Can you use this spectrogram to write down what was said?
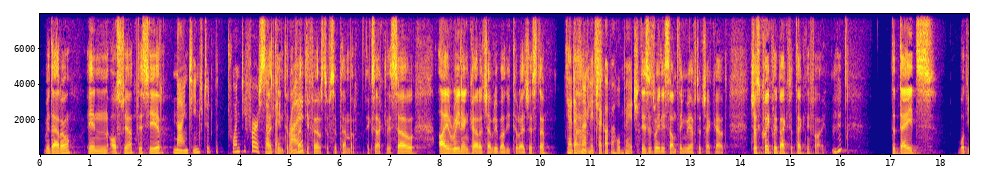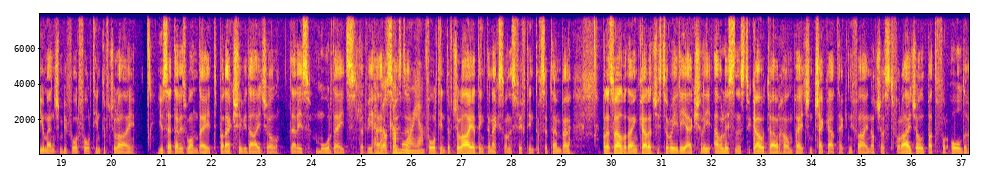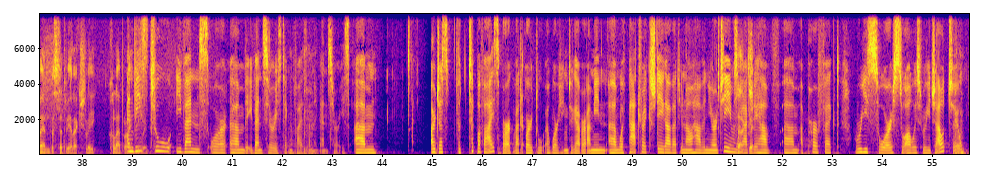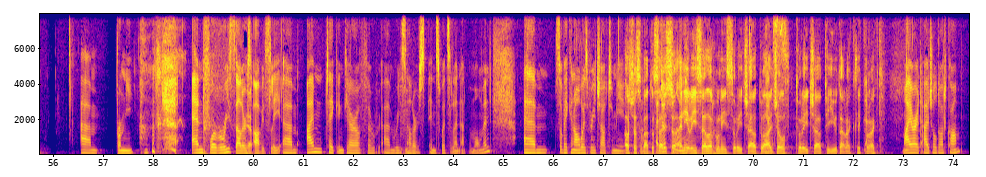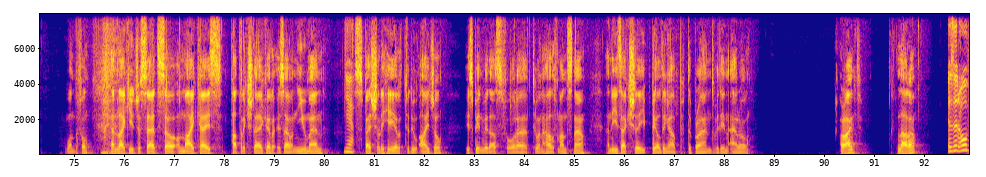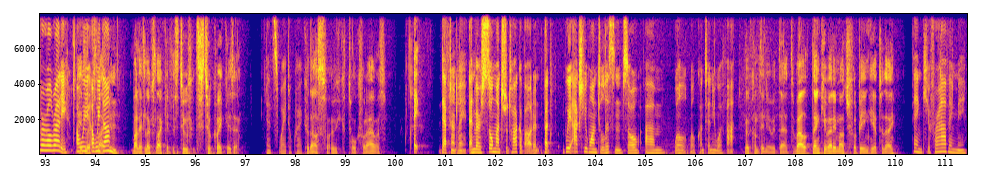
with Arrow in Austria this year, 19th to the 21st, I think, to right? the 21st of September. Exactly. So I really encourage everybody to register. Yeah, definitely. And Check out the homepage. This is really something we have to check out. Just quickly back to Technify. Mm-hmm. The dates, what you mentioned before, 14th of July, you said there is one date, but actually with IGEL, there is more dates that we There have. will come more, yeah. 14th of July. I think the next one is 15th of September. But as well, what I encourage is to really actually our listeners to go to our homepage and check out Technify, not just for IGEL, but for all the vendors that we are actually collaborating And these with. two events, or um, the event series, Technify is an event series, um, are just the tip of iceberg that we're do, uh, working together. I mean, um, with Patrick Steger that you now have in your team, we actually have um, a perfect resource to always reach out to Mm-hmm. um, from me. And for the resellers, Yeah. obviously, um, I'm taking care of the um, resellers in Switzerland at the moment, um, so they can always reach out to me. I was just about to say, so any reseller who needs to reach out to Yes. IGEL to reach out to you directly, Yeah. correct? Maier at igel.com. Wonderful. and like you just said, so on my case, Patrick Steger is our new man, Yeah. especially here to do IGEL. He's been with us for uh, two and a half months now, and he's actually building up the brand within Arrow. All right, Lara. Is it over already? Are it we are we like done? it. Well, it looks like it is too. It's too quick, is it? It's way too quick. Could ask. For, we could talk for hours. Eh, definitely, and there's so much to talk about it. But we actually want to listen, so um, we'll we'll continue with that. We'll continue with that. Well, thank you very much for being here today. Thank you for having me.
